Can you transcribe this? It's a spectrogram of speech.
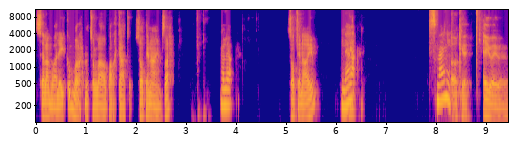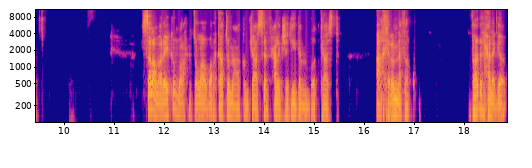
السلام عليكم ورحمة الله وبركاته. صوتي نايم صح؟ لا. صوتي نايم؟ لا. تسمعني؟ أوكي. أيوه أيوه أيوه. السلام عليكم ورحمة الله وبركاته. معكم جاسر في حلقة جديدة من بودكاست آخر النفق. في هذه الحلقة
